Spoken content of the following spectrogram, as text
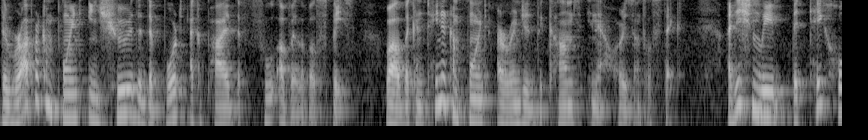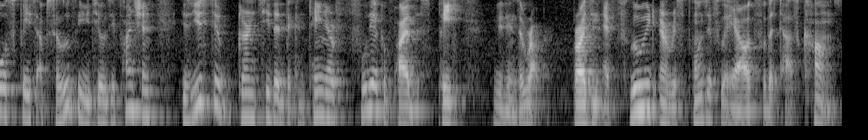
The wrapper component ensures that the board occupies the full available space, while the container component arranges the columns in a horizontal stack. Additionally, the take whole space absolutely utility function is used to guarantee that the container fully occupies the space within the wrapper, providing a fluid and responsive layout for the task columns.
